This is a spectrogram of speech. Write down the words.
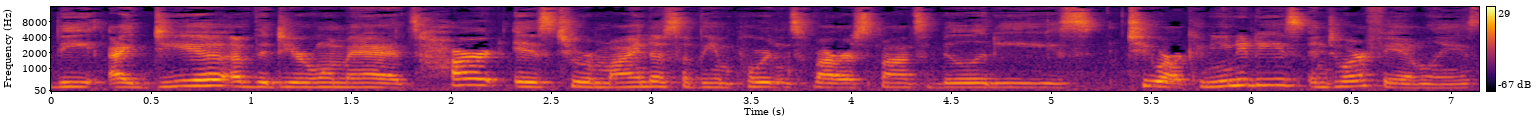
The idea of the deer woman at its heart is to remind us of the importance of our responsibilities to our communities and to our families,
